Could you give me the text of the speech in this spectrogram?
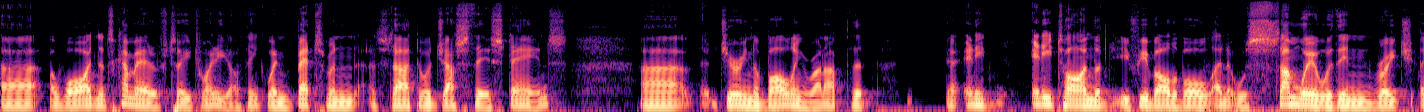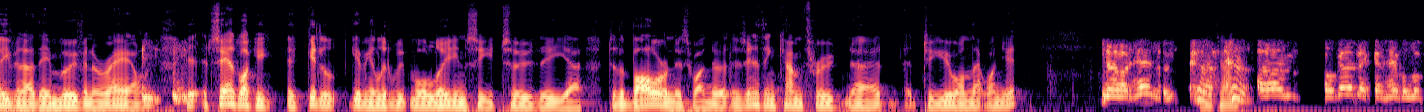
uh, a wide, and it's come out of T20, I think, when batsmen start to adjust their stance uh, during the bowling run up, that any any time that if you bowl the ball and it was somewhere within reach, even though they're moving around, it, it sounds like you are get a, giving a little bit more leniency to the uh, to the bowler in this one. Uh, Has anything come through uh, to you on that one yet? No, it hasn't. Okay. um, I'll go back and have a look,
